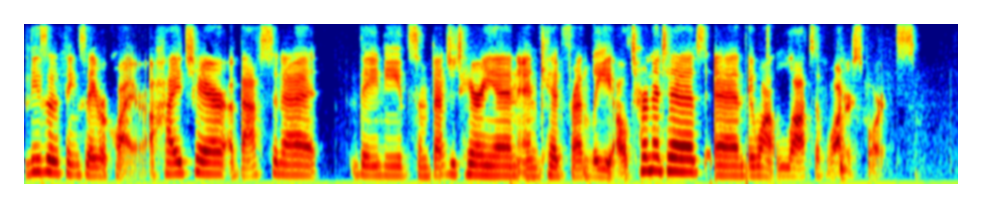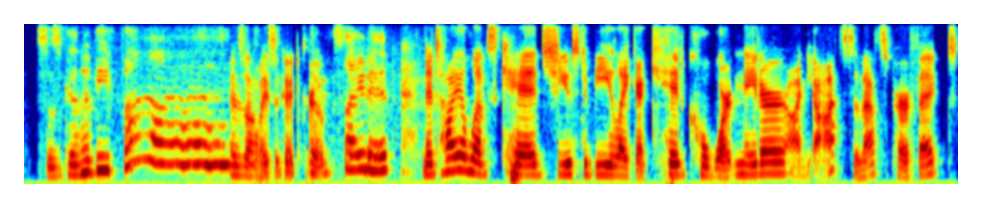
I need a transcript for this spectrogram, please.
these are the things they require a high chair, a bassinet, they need some vegetarian and kid friendly alternatives, and they want lots of water sports. This is gonna be fun. Is always a good I'm group. excited. Natalya loves kids. She used to be like a kid coordinator on yachts, so that's perfect.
